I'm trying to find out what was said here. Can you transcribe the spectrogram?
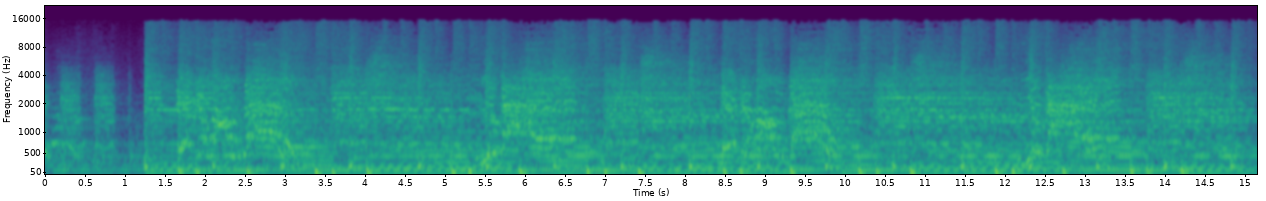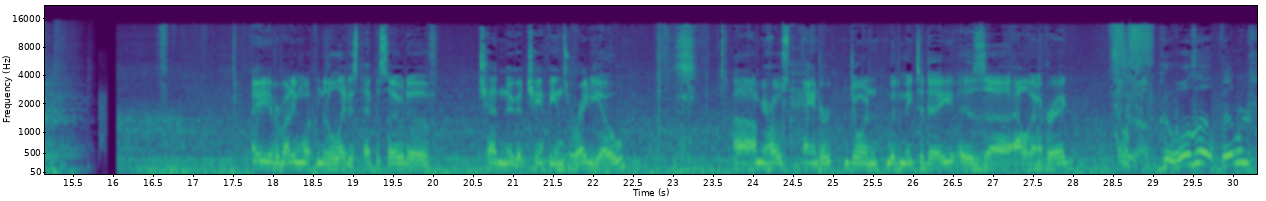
Hey, everybody, and welcome to the latest episode of Chattanooga Champions Radio. Uh, I'm your host, Andrew. Joined with me today is uh, Alabama Greg. Say what's up. What's up, fellas?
